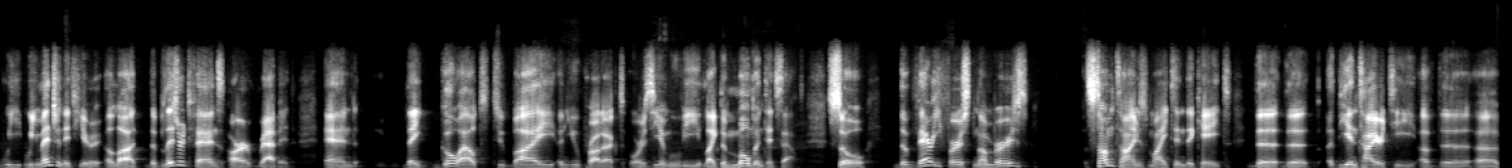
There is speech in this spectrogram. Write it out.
we we mentioned it here a lot. The Blizzard fans are rabid, and they go out to buy a new product or see a movie like the moment it's out. So the very first numbers sometimes might indicate the the the entirety of the uh,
